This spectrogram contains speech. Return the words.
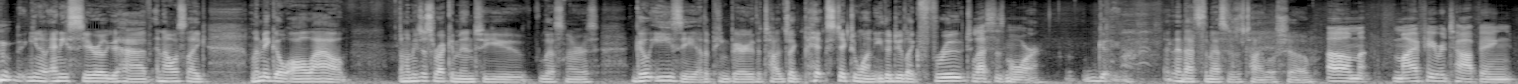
you know any cereal you have. And I was like, let me go all out. And let me just recommend to you, listeners, go easy at the Pinkberry. The top, just like pick, stick to one. Either do like fruit. Less is more. And that's the message of Title Show. Um, my favorite topping,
